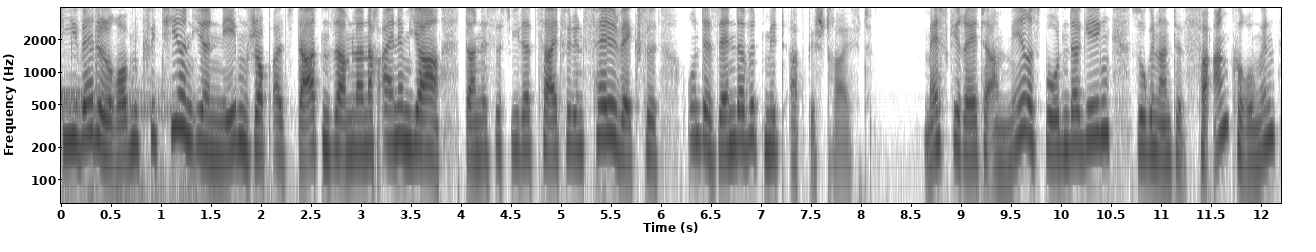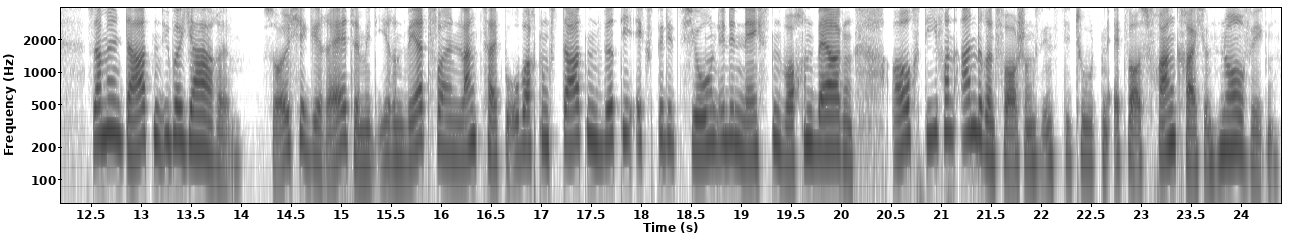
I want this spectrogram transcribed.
Die Weddelrobben quittieren ihren Nebenjob als Datensammler nach einem Jahr. Dann ist es wieder Zeit für den Fellwechsel und der Sender wird mit abgestreift. Messgeräte am Meeresboden dagegen, sogenannte Verankerungen, sammeln Daten über Jahre. Solche Geräte mit ihren wertvollen Langzeitbeobachtungsdaten wird die Expedition in den nächsten Wochen bergen, auch die von anderen Forschungsinstituten, etwa aus Frankreich und Norwegen.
